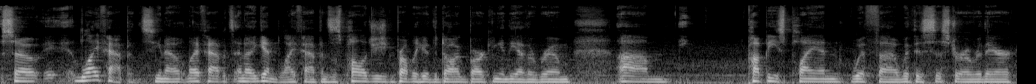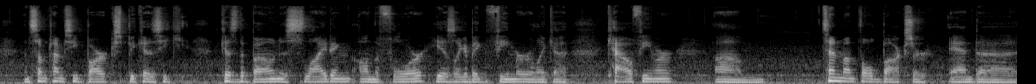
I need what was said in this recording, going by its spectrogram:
so it, life happens, you know. Life happens, and again, life happens. Apologies. You can probably hear the dog barking in the other room. Um, puppy's playing with uh, with his sister over there, and sometimes he barks because he because the bone is sliding on the floor. He has like a big femur, like a cow femur. Um, Ten month old boxer, and uh,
